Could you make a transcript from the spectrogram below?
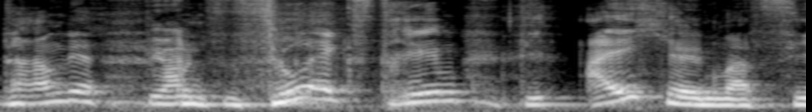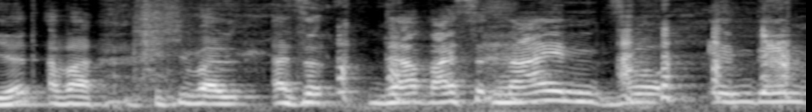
Da haben wir Björn. uns so extrem die Eicheln massiert, aber ich über, also da weißt du, nein, so in dem,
